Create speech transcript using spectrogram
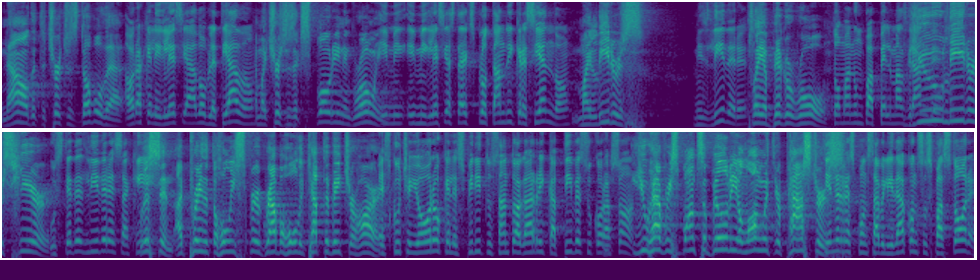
Now that the church is double that, Ahora que la iglesia ha dobleteado and my church is exploding and growing. y mi, y mi iglesia está explotando y creciendo, my leaders mis líderes play a bigger role. toman un papel más You leaders here, Ustedes líderes aquí, listen, I pray that the Holy Spirit grab a hold and captivate your heart. escuche, yo oro que el Espíritu Santo agarre y captive su corazón. You have responsibility along with your pastors Tiene responsabilidad con sus pastores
